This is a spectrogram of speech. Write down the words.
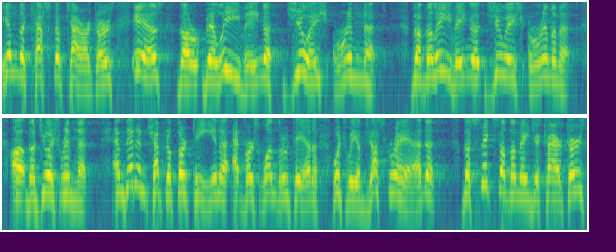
in the cast of characters is the believing Jewish remnant. The believing Jewish remnant. Uh, the Jewish remnant. And then in chapter 13, uh, at verse 1 through 10, which we have just read, the sixth of the major characters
